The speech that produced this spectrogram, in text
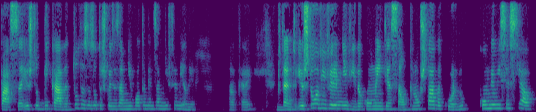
passa, eu estou dedicada a todas as outras coisas à minha volta, menos à minha família. Ok? Portanto, eu estou a viver a minha vida com uma intenção que não está de acordo com o meu essencial.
